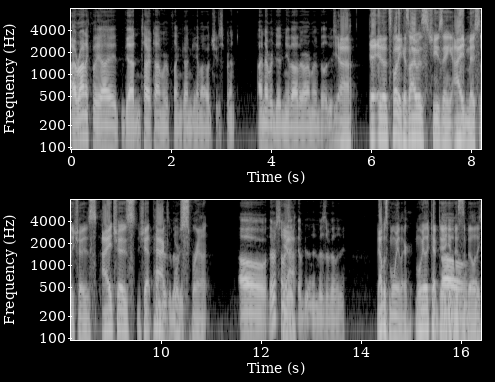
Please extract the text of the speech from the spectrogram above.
Ironically, I that entire time we were playing gun game, I would choose sprint. I never did any of the other armor abilities. Yeah, it, it's funny because I was choosing. I mostly chose. I chose jetpack or sprint. Oh, there was somebody yeah. that kept doing invisibility. That was Moiler. Moiler kept doing oh, invisibility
